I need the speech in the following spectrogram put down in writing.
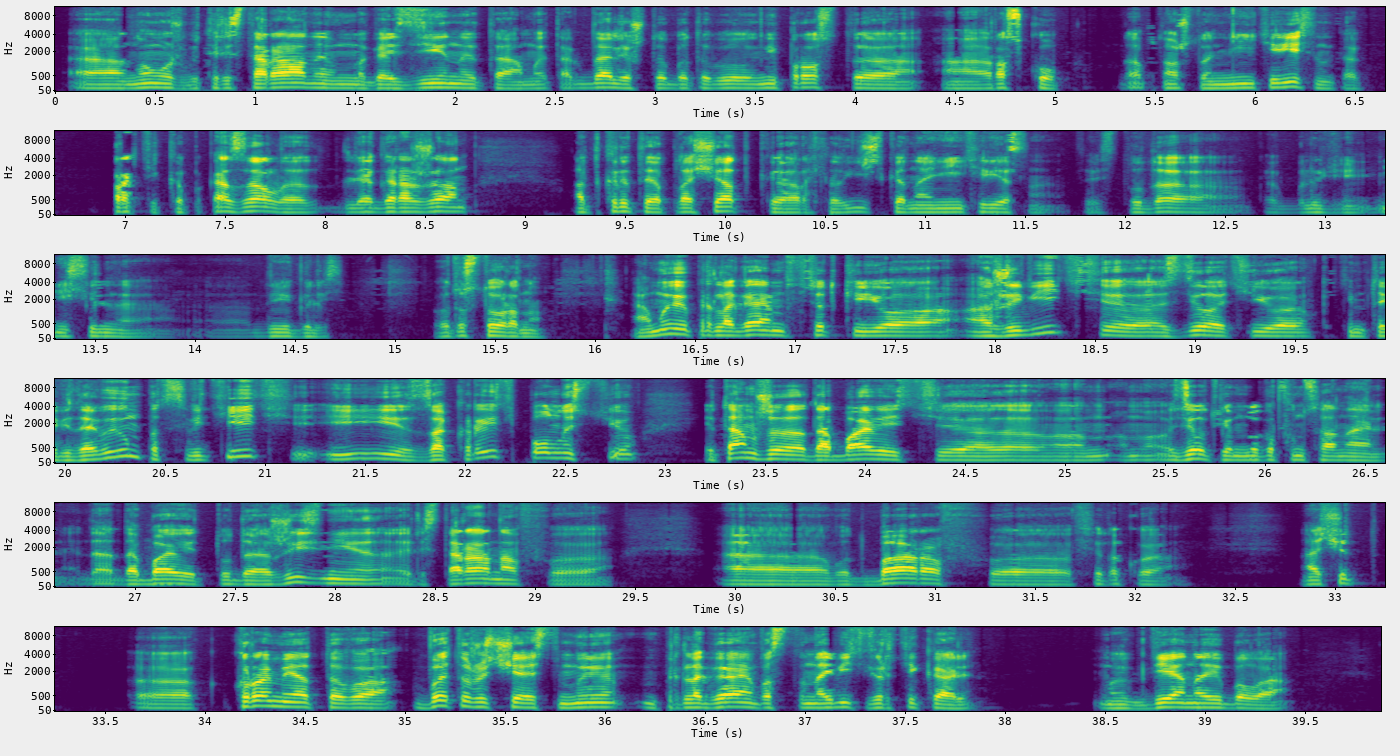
а, ну, может быть, рестораны, магазины там и так далее, чтобы это было не просто раскоп, да, потому что он не как практика показала, для горожан – открытая площадка археологическая, она неинтересна. То есть туда как бы люди не сильно э, двигались в эту сторону. А мы предлагаем все-таки ее оживить, э, сделать ее каким-то видовым, подсветить и закрыть полностью, и там же добавить, э, сделать ее многофункциональной, да, добавить туда жизни, ресторанов, вот баров, все такое. Значит, кроме этого, в эту же часть мы предлагаем восстановить вертикаль где она и была.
